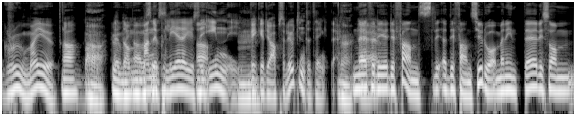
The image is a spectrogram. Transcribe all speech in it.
groomar ju Ja. Ja. Grooming, de manipulerar ju sig Ja. in i, Mm. vilket jag absolut inte tänkte. Nej. Nej, för Eh, det, det, fanns, det fanns ju då, men inte liksom...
